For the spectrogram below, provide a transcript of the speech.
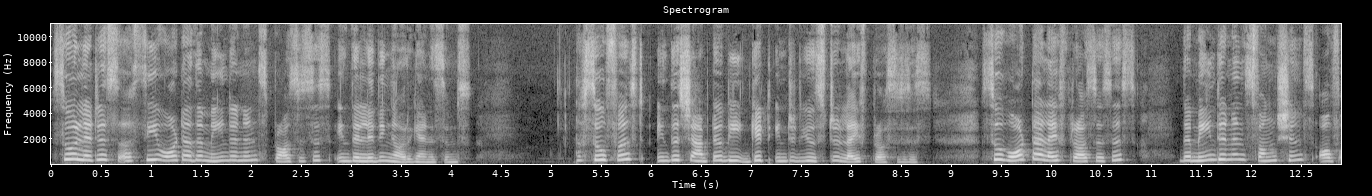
So, let us uh, see what are the maintenance processes in the living organisms. So, first in this chapter, we get introduced to life processes. So, what are life processes? The maintenance functions of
